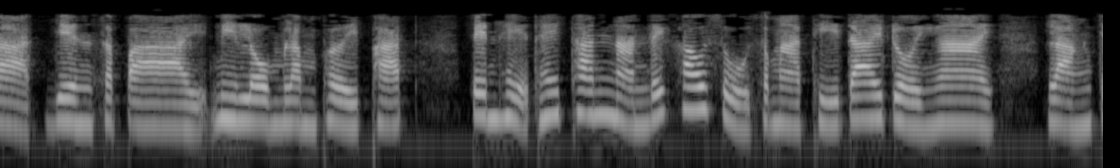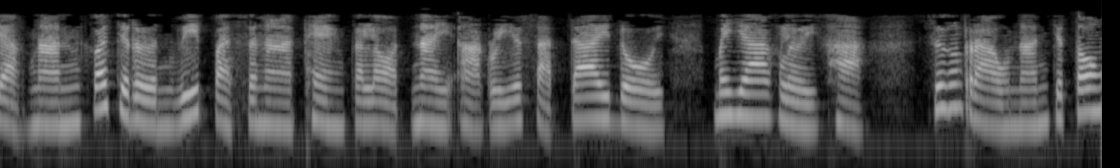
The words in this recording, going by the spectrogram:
กาศเย็นสบาย มีลมลำเพยพัด เป็นเหตุให้ท่านนั้นได้เข้าสู่สมาธิได้โดยง่าย หลังจากนั้นก็เจริญวิปัสสนาแทงตลอดในอริยสัจได้โดย ไม่ยากเลยค่ะ ซึ่งเรานั้นจะต้อง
